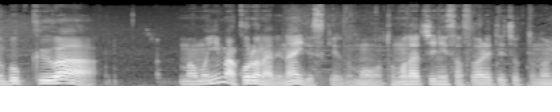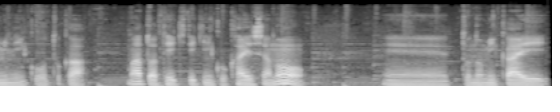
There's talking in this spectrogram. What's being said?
の僕は、まあ、もう今はコロナでないですけれども友達に誘われてちょっと飲みに行こうとかまあ、あとは定期的にこう会社の、えー、っと飲み会、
